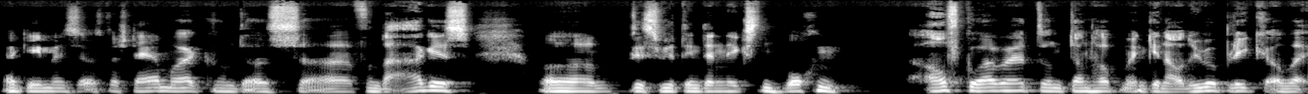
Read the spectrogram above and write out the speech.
Ergebnisse aus der Steiermark und aus, äh, von der AGES. Äh, das wird in den nächsten Wochen aufgearbeitet und dann hat man einen genauen Überblick, aber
